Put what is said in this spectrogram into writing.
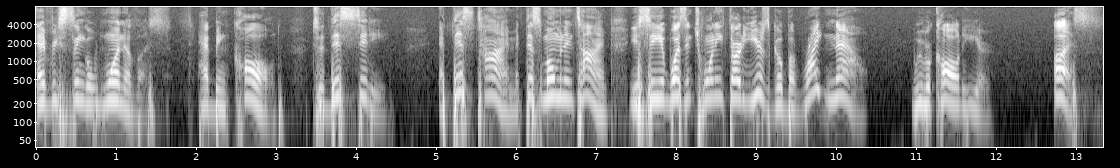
every single one of us have been called to this city at this time, at this moment in time. You see, it wasn't 20, 30 years ago, but right now, we were called here, us,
